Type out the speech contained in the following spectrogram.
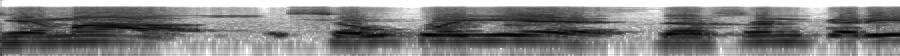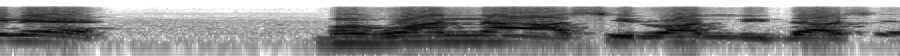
જેમાં સૌ કોઈએ દર્શન કરીને ભગવાનના આશીર્વાદ લીધા છે.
